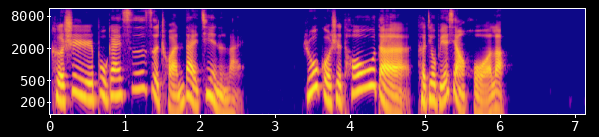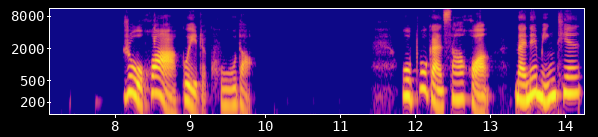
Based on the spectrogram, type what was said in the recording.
可是不该私自传带进来。如果是偷的，可就别想活了。”入画跪着哭道。我不敢撒谎，奶奶明天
